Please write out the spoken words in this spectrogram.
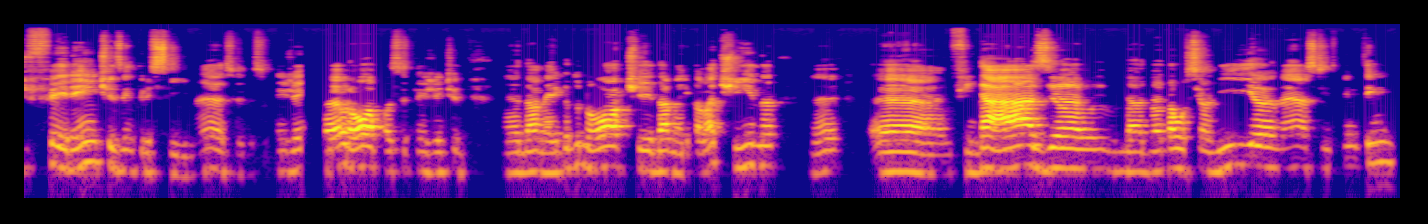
diferentes entre si. Né? Você, você tem gente da Europa, você tem gente né, da América do Norte, da América Latina, né? É, enfim, da Ásia, da, da, da Oceania, né? assim, tem, tem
